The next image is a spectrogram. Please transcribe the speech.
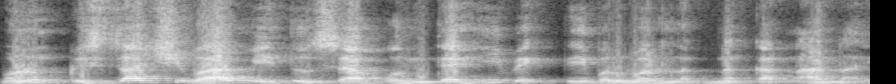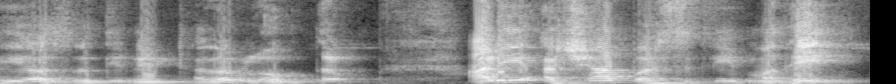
म्हणून ख्रिस्ताशिवाय मी दुसऱ्या कोणत्याही व्यक्तीबरोबर लग्न करणार नाही असं तिने ठरवलं होतं. आणि अशा परिस्थितीमध्ये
